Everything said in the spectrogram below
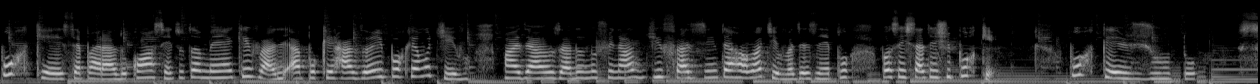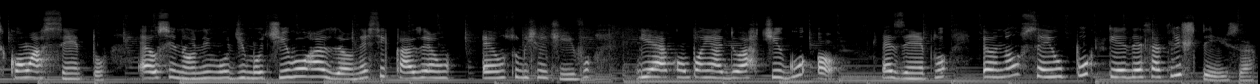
Porque separado com acento também equivale a por que razão e por que motivo, mas é usado no final de frases interrogativas. Exemplo: Você está triste por quê? Porque junto com acento é o sinônimo de motivo ou razão. Nesse caso é um, é um substantivo e é acompanhado do artigo o. Exemplo: Eu não sei o porquê dessa tristeza.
